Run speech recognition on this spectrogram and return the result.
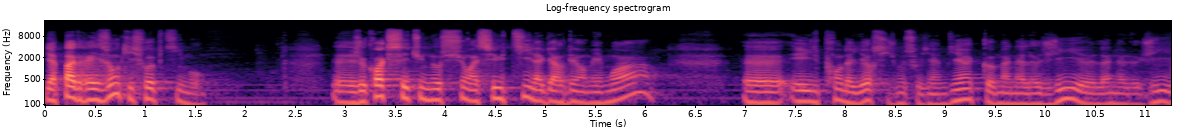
il n'y a pas de raison qu'ils soient optimaux. Euh, je crois que c'est une notion assez utile à garder en mémoire. Euh, et il prend d'ailleurs, si je me souviens bien, comme analogie euh, l'analogie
